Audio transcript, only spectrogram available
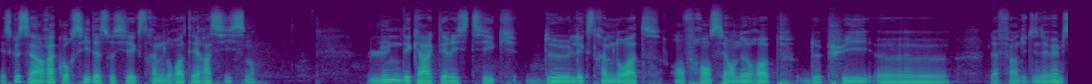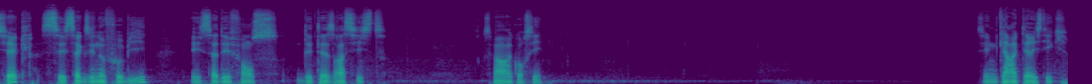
Est-ce que c'est un raccourci d'associer extrême droite et racisme? L'une des caractéristiques de l'extrême droite en France et en Europe depuis euh, la fin du 19e siècle, c'est sa xénophobie et sa défense des thèses racistes. C'est pas un raccourci. C'est une caractéristique.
